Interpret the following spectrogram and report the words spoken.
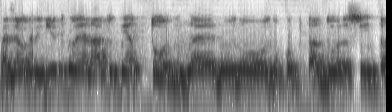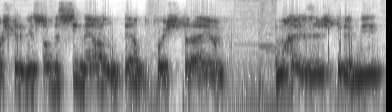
mas eu acredito que o Renato tenha todos né, no, no, no computador, assim. Então eu escrevi sobre cinema um tempo, foi estranho, mas eu escrevi.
